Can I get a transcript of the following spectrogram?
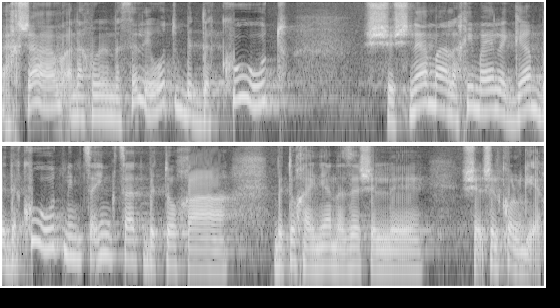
עכשיו אנחנו ננסה לראות בדקות ששני המהלכים האלה גם בדקות נמצאים קצת בתוך, ה, בתוך העניין הזה של, של, של כל גר.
